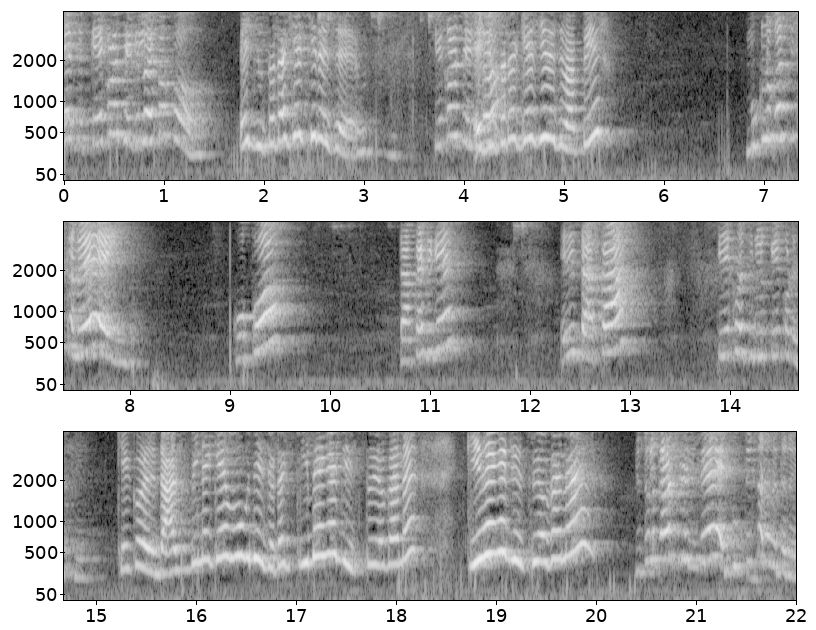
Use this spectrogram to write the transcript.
এই তো কে করেছে এগুলো কোকো এই জুতোটা কে ছিঁড়েছে? কে করেছে এই জুতোটা কে ছিঁড়েছে বাপির? মুখ লুকাচ্ছিস কেন? এই! কোকো টাকা দিকে এদিকে টাকা কে করেছে এগুলো? কে করেছে? কে করে ডাস্টবিনে কে মুখ দিয়েছে? ওটা কি ভেঙেছিস তুই ওখানে? কি ভেঙেছিস তুই ওখানে? জুতোগুলো কেন ছিঁড়েছিস এই ঢুকছিস কেন ভেতরে?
